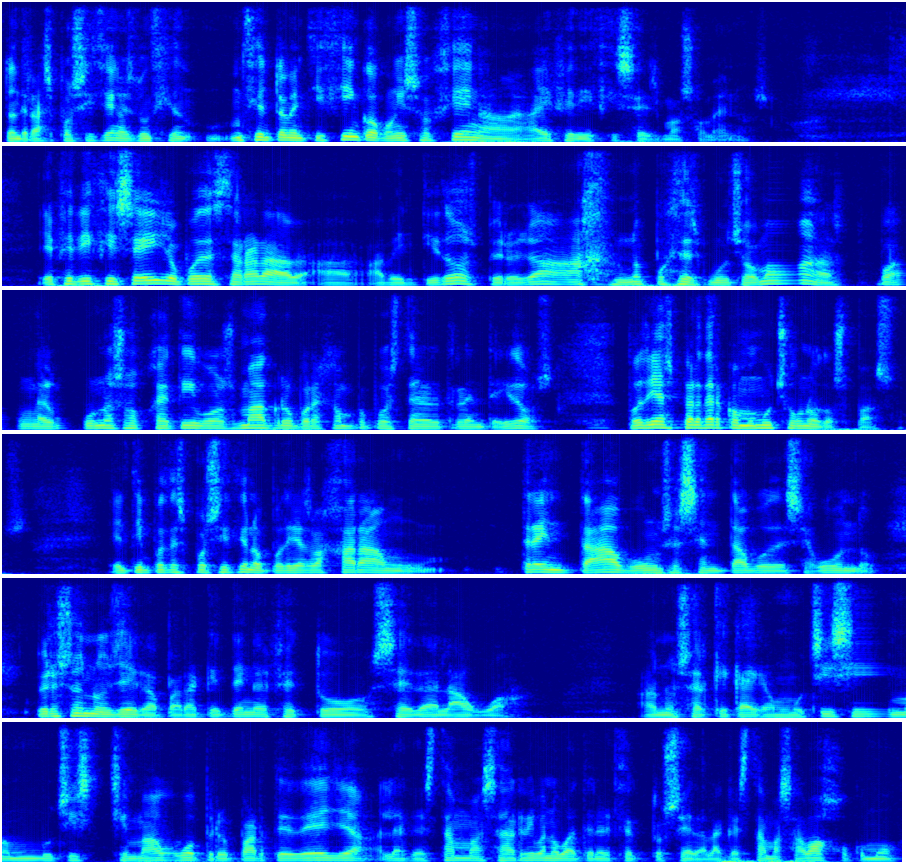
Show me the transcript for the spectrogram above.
donde la exposición es de un, 125 con ISO 100 a, F16 más o menos. F16 lo puedes cerrar a, 22, pero ya no puedes mucho más. en algunos objetivos macro, por ejemplo, puedes tener 32. Podrías perder como mucho uno o dos pasos. El tiempo de exposición lo podrías bajar a un 30 o un 60 de segundo, pero eso no llega para que tenga efecto seda el agua a no ser que caiga muchísima, muchísima agua, pero parte de ella, la que está más arriba no va a tener efecto seda, la que está más abajo, como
